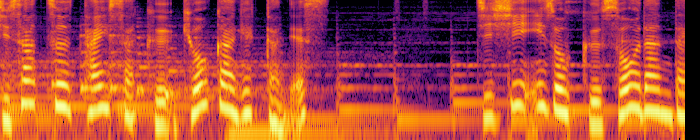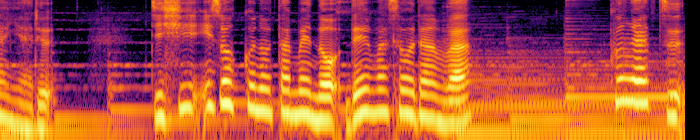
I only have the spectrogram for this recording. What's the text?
自殺対策強化月間です。自死遺族相談ダイヤル。自死遺族のための電話相談は9月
